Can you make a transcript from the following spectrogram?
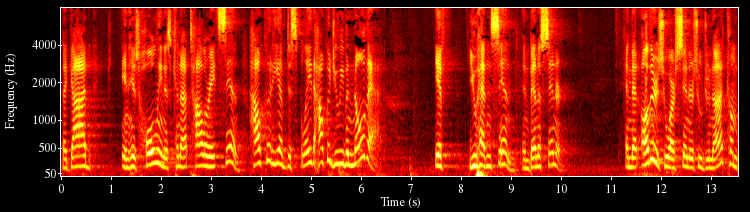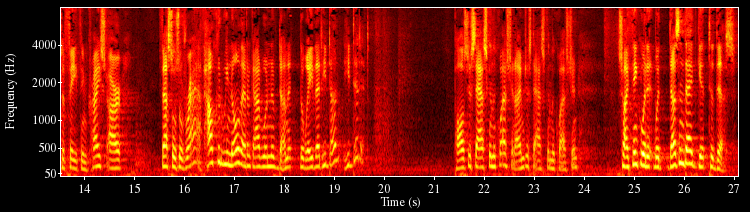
That God in his holiness cannot tolerate sin. How could he have displayed how could you even know that? If you hadn't sinned and been a sinner. And that others who are sinners who do not come to faith in Christ are vessels of wrath. How could we know that if God wouldn't have done it the way that he done he did it? Paul's just asking the question. I'm just asking the question. So I think what it what doesn't that get to this?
